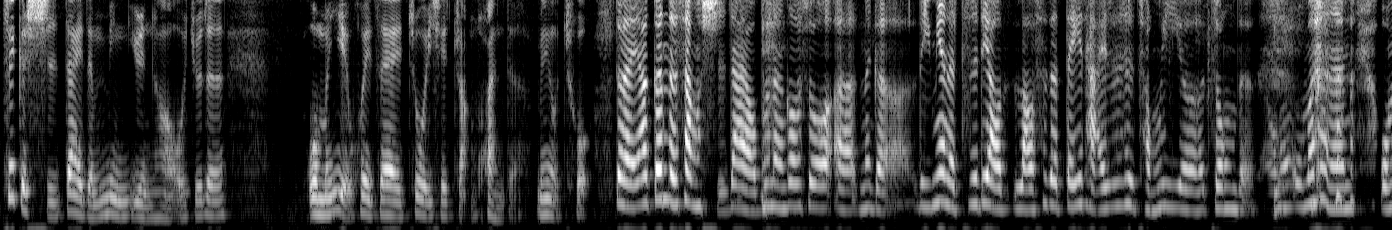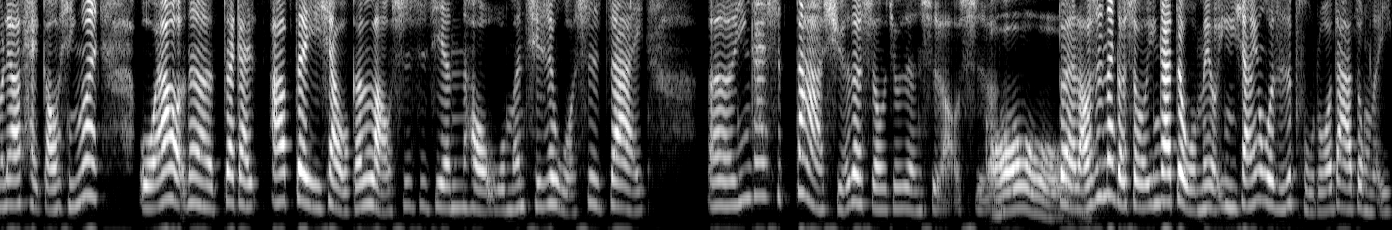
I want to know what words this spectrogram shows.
这个时代的命运哈，我觉得。我们也会在做一些转换的，没有错。对，要跟得上时代，我不能够说呃，那个里面的资料，老师的 data 还是是从一而终的。我们我们可能我们聊太高兴，因为我要那再概 update 一下我跟老师之间哈，我们其实我是在。呃，应该是大学的时候就认识老师了。哦，对，老师那个时候应该对我没有印象，因为我只是普罗大众的一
